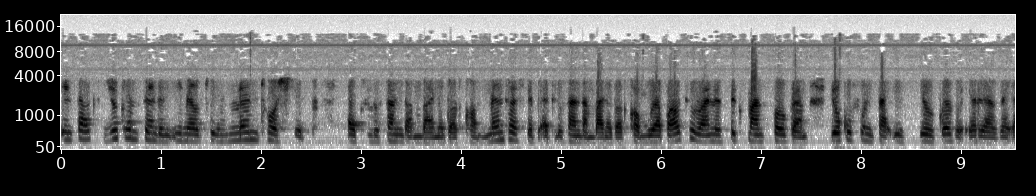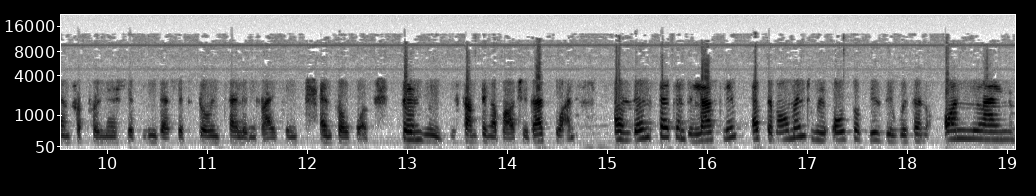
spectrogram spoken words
In fact, you can send an email to mentorship at lusandambane.com, mentorship at lusandambane.com. We're about to run a six-month program, yokufundisa skills kwezo areas of entrepreneurship, leadership, storytelling, writing, and so forth. Send me something about you. That's one. And then second, lastly, at the moment, we're also busy with an online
